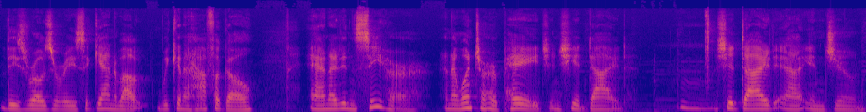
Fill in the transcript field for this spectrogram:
these rosaries again about a week and a half ago and I didn't see her. And I went to her page and she had died. She had died uh, in June.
